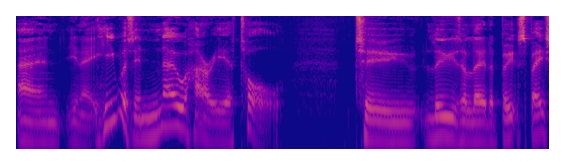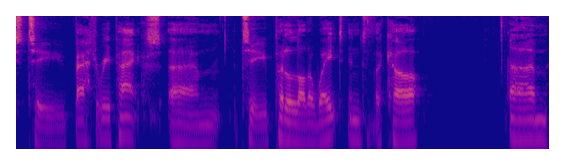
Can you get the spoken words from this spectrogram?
and you know he was in no hurry at all to lose a load of boot space to battery packs, um, to put a lot of weight into the car. Um,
